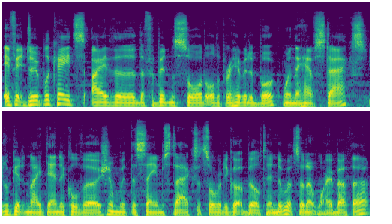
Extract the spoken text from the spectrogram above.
If it duplicates either the Forbidden Sword or the Prohibited Book when they have stacks, you'll get an identical version with the same stacks it's already got built into it, so don't worry about that.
